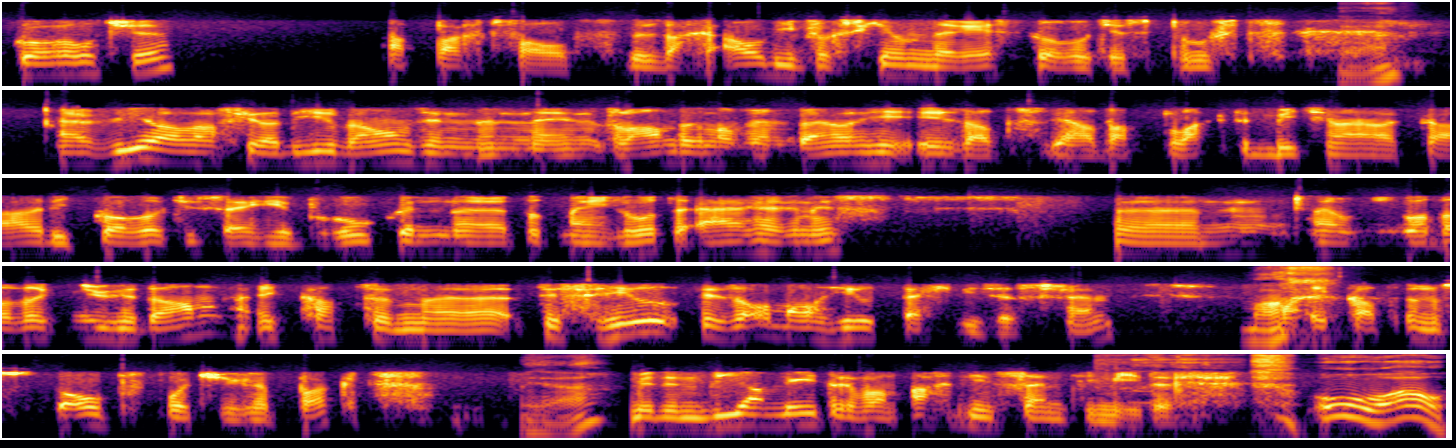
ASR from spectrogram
korreltje apart valt. Dus dat je al die verschillende rijstkorreltjes proeft. Ja. En veelal als je dat hier bij ons in, in, Vlaanderen of in België is, dat, ja, dat plakt een beetje aan elkaar. Die korreltjes zijn gebroken, uh, tot mijn grote ergernis. Uh, wat had ik nu gedaan? Ik had een, uh, het, is heel, het is allemaal heel technisch, Sven. Maar ik had een stolppotje gepakt ja? met een diameter van 18 centimeter. Oh, wauw.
